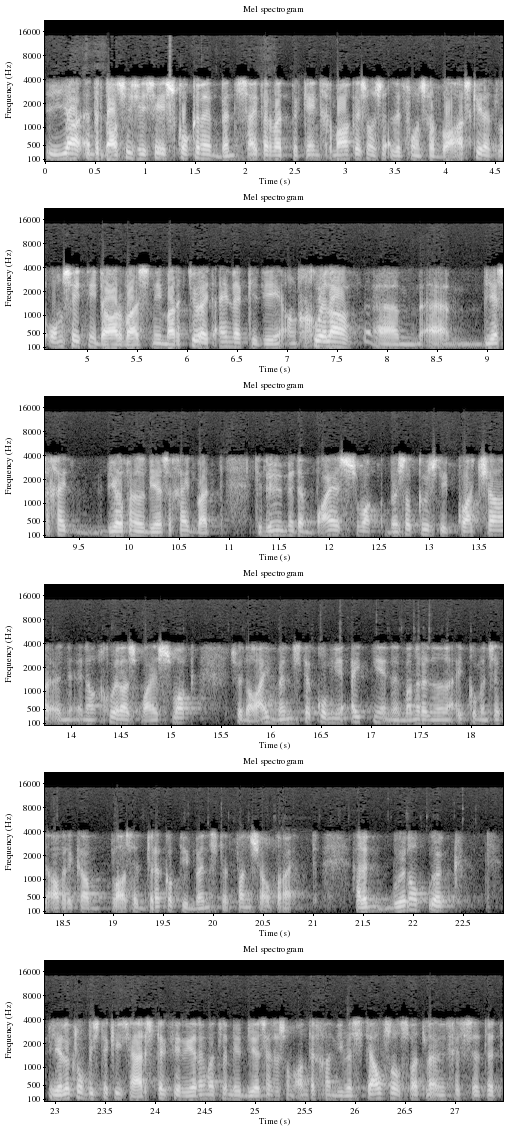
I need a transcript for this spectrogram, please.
Ja, inderdaad soos jy sê skokkende windsyfer wat bekend gemaak is, ons hulle vir ons gewaarsku dat hulle omset nie daar was nie, maar toe uiteindelik die Angola ehm um, ehm um, besigheid deel van hulle besigheid wat te doen het met 'n baie swak wisselkoers, die kwacha in in Angola is baie swak. So daai winste kom nie uit nie en wanneer hulle uitkom in Suid-Afrika plaas dit druk op die winste van Shoprite. Hulle boonop ook 'n hele klompie stukkies herstrukturering wat hulle mee besig is om aan te gaan, nuwe stelsels wat hulle ingesit het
